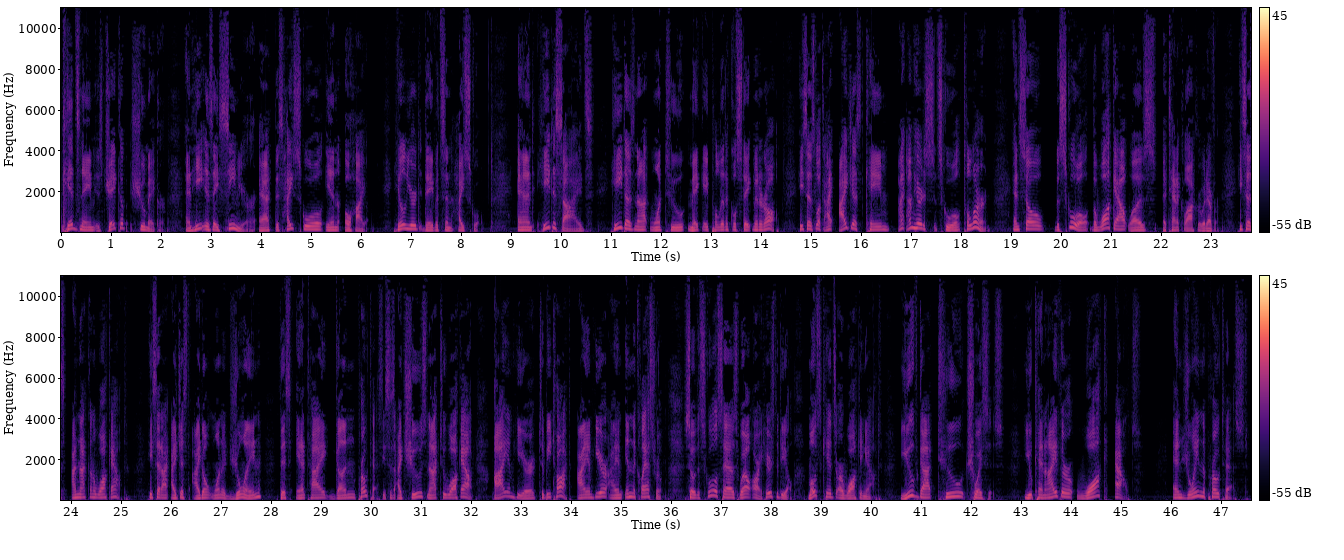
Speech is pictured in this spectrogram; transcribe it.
Kid's name is Jacob Shoemaker, and he is a senior at this high school in Ohio, Hilliard Davidson High School. And he decides he does not want to make a political statement at all. He says, look, I, I just came, I, I'm here to school to learn. And so the school, the walkout was at 10 o'clock or whatever. He says, I'm not going to walk out. He said, I, I just, I don't want to join this anti gun protest. He says, I choose not to walk out. I am here to be taught. I am here. I am in the classroom. So the school says, well, all right, here's the deal. Most kids are walking out. You've got two choices. You can either walk out and join the protest,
